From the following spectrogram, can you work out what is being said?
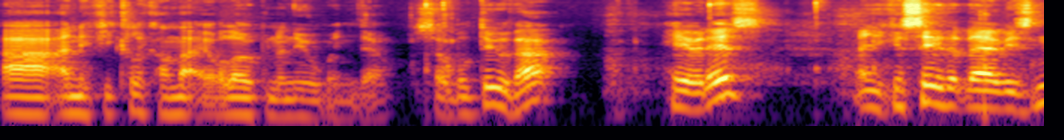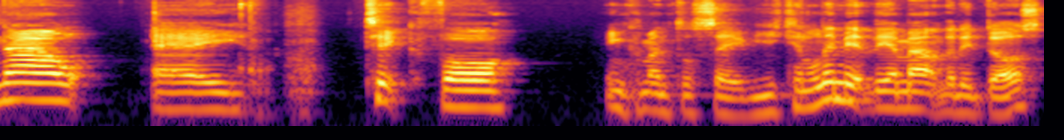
Uh, and if you click on that, it will open a new window. So we'll do that. Here it is. And you can see that there is now a tick for incremental save. You can limit the amount that it does.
